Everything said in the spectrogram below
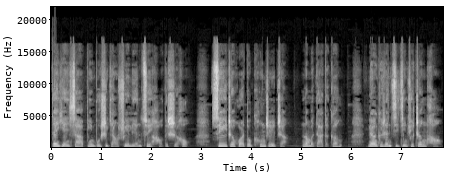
但眼下并不是养睡莲最好的时候，所以这会儿都空置着。那么大的缸，两个人挤进去正好。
